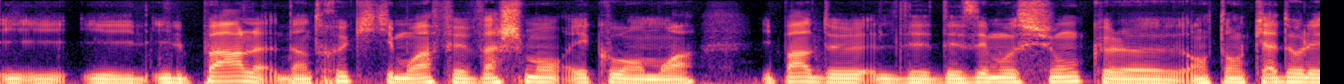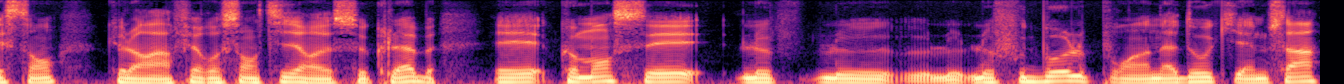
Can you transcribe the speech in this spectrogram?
ils, ils, ils parlent d'un truc qui moi fait vachement écho en moi. Ils parlent de, des- des émotions que le- en tant qu'adolescent que leur a fait ressentir ce club et comment c'est le, le, le, football pour un ado qui aime ça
